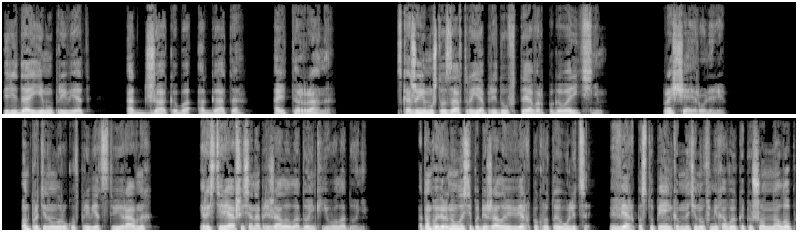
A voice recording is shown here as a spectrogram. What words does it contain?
Передай ему привет от Джакоба Агата Альтерана. Скажи ему, что завтра я приду в Тевр поговорить с ним. Прощай, Роллери. Он протянул руку в приветствии равных, и, растерявшись, она прижала ладонь к его ладони. Потом повернулась и побежала вверх по крутой улице, вверх по ступенькам, натянув меховой капюшон на лоб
